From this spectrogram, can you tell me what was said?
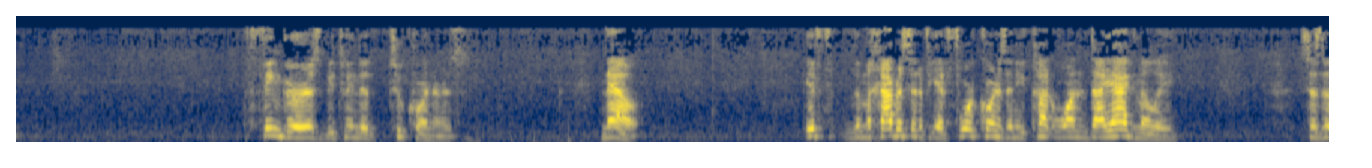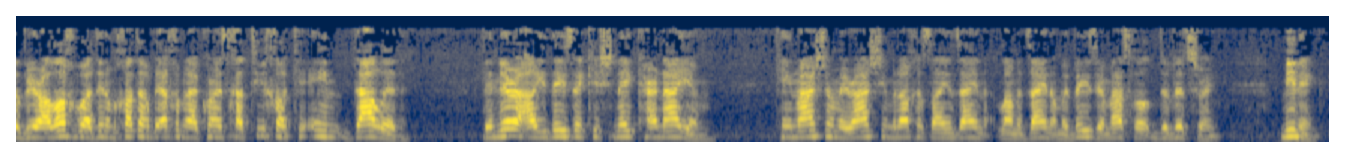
fingers between the two corners. Now, if the Mechaber said if you had four corners and you cut one diagonally, says the Bir Allah ba'adinim chatach be'echem na'kornes chaticha ke'ein dalid v'nira al yidei ze kishnei karnayim kein mashna me'rashi menachas layin zayin lamed zayin omed bezer maschal devitzrei meaning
